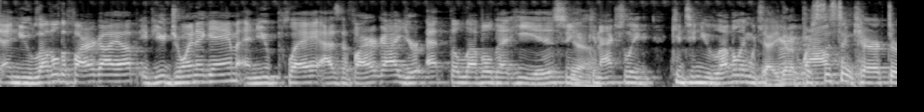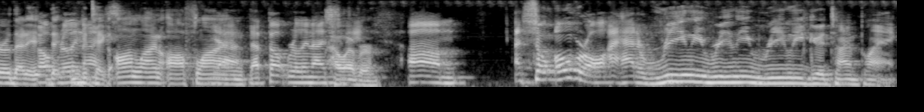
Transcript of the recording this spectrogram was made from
and you level the fire guy up, if you join a game and you play as the fire guy, you're at the level that he is, so Yeah. you can actually continue leveling, which Yeah, is you got a wow. persistent character that, it, that really you can take online, offline. Yeah, that felt really nice. However. um, and so overall, I had a really, really, really good time playing.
